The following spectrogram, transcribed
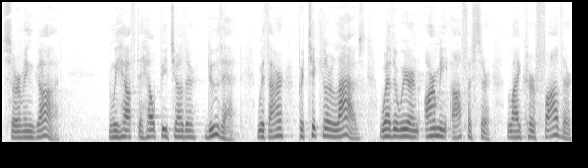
serving God. And we have to help each other do that with our particular lives, whether we're an army officer like her father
